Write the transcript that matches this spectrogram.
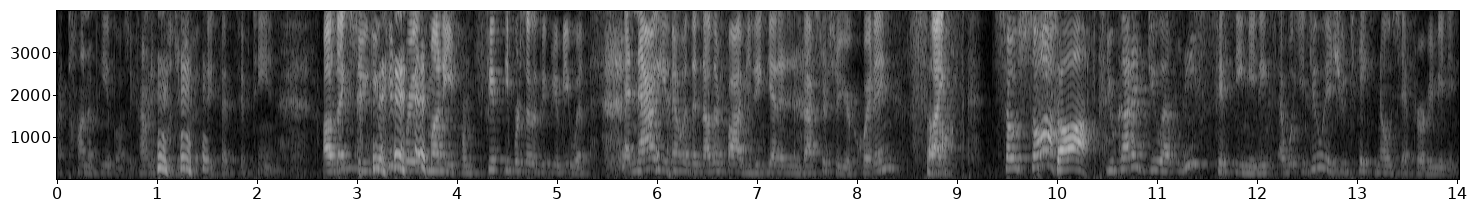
a ton of people." I was like, "How many people did you meet with?" They said 15. I was like, "So you can raise money from 50% of the people you meet with, and now you met with another five. You didn't get an investor, so you're quitting." Like, Soft. so soft. Soft. You got to do at least 50 meetings, and what you do is you take notes after every meeting,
